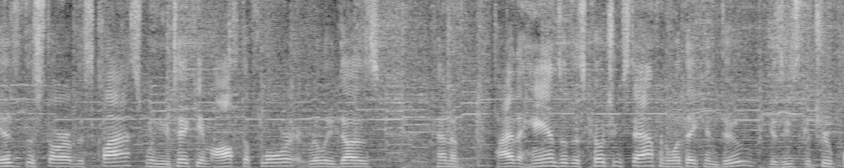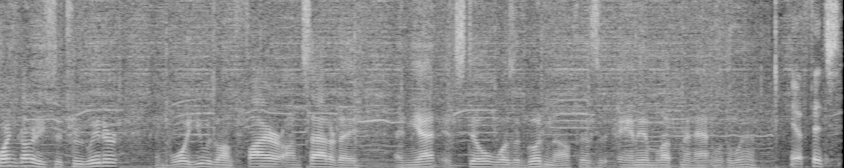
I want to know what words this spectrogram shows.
is the star of this class. When you take him off the floor, it really does kind of tie the hands of this coaching staff and what they can do because he's the true point guard, he's the true leader. And boy, he was on fire on Saturday, and yet it still wasn't good enough as A&M left Manhattan with a win. Yeah, Fitz,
